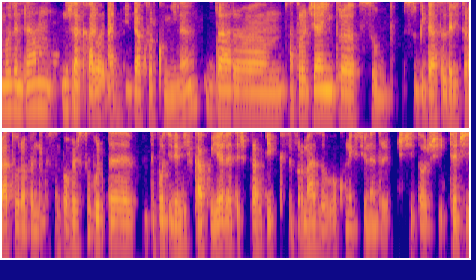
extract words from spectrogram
Mă gândeam, nu știu dacă ar, ai fi de acord cu mine, dar uh, antologia intră sub, sub ideea asta de literatură, pentru că sunt povești scurte, te poți identifica cu ele, deci practic se formează o conexiune între cititor și ceea ce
